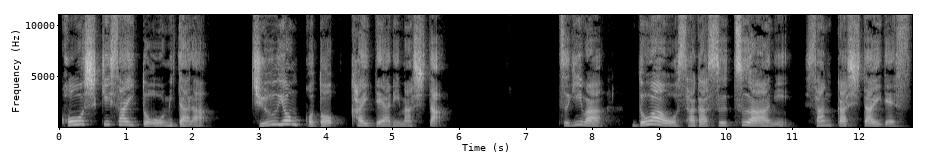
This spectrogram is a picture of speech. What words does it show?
公式サイトを見たら14個と書いてありました。次はドアを探すツアーに参加したいです。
